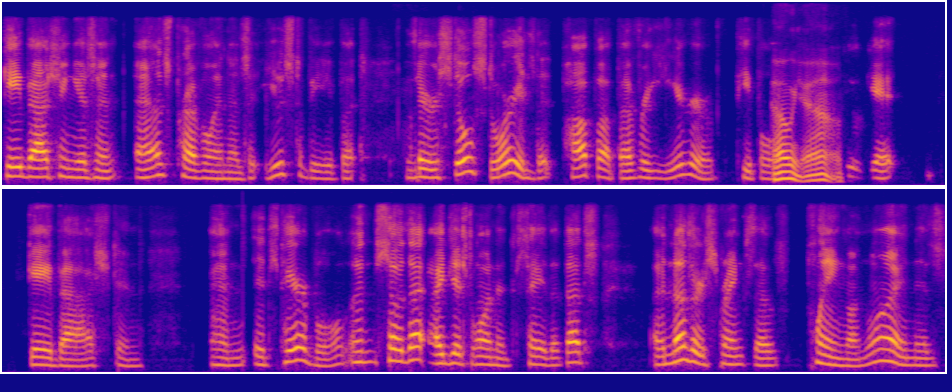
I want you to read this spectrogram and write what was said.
gay bashing isn't as prevalent as it used to be, but there are still stories that pop up every year of people oh yeah who get gay bashed and and it's terrible. And so that i just wanted to say that that's another strength of playing online is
